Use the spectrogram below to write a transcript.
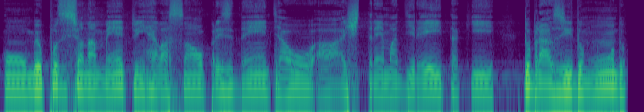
com o meu posicionamento em relação ao presidente, ao, à extrema direita aqui do Brasil e do mundo,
